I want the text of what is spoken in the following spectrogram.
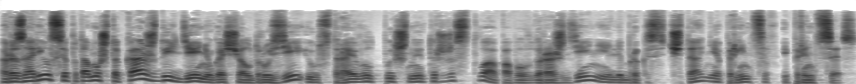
разорился, потому что каждый день угощал друзей и устраивал пышные торжества по поводу рождения или бракосочетания принцев и принцесс.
